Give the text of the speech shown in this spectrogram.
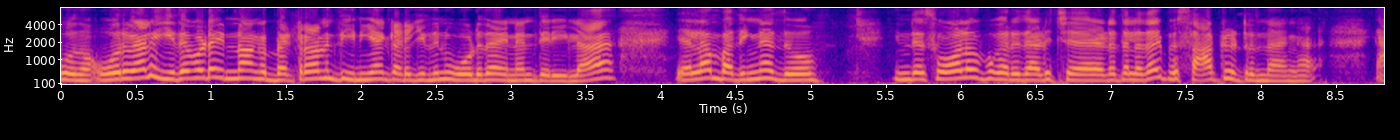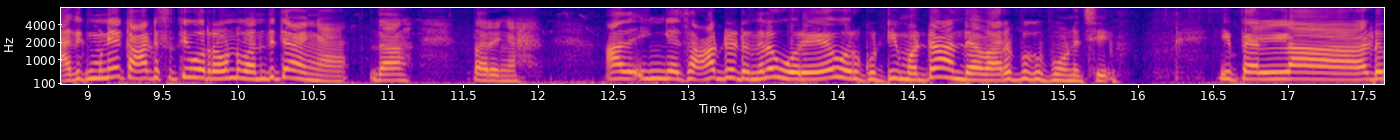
போதும். ஒருவேளை இதை விட இன்னும் அங்கே பெட்டரான தீனியாக கிடைக்குதுன்னு ஓடுதா என்னன்னு தெரியல. எல்லாம் பார்த்திங்கன்னா இதோ இந்த சோள புகருது அடித்த இடத்துல தான் இப்போ சாப்பிட்டுட்டு இருந்தாங்க. அதுக்கு முன்னே காட்டை சுற்றி ஒரு ரவுண்டு வந்துட்டாங்க. தா பாருங்க. அது இங்கே சாப்பிட்டுட்டு இருந்ததில் ஒரே ஒரு குட்டி மட்டும் அந்த வரப்புக்கு போணுச்சு. இப்போ எல்லா ஆடு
